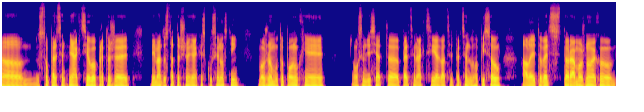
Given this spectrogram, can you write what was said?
uh, 100% akciovo, pretože nemá dostatočné nejaké skúsenosti. Možno mu to ponúkne 80% akcií a 20% dlhopisov, ale je to vec, ktorá možno ako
